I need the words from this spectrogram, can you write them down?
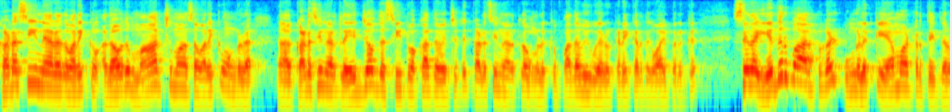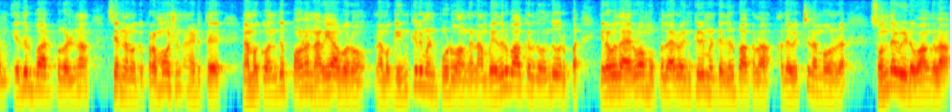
கடைசி நேரம் வரைக்கும் அதாவது மார்ச் மாதம் வரைக்கும் உங்களை கடைசி நேரத்தில் எட்ஜ் ஆஃப் த சீட் உக்காத்த வச்சுட்டு கடைசி நேரத்தில் உங்களுக்கு பதவி உயர்வு கிடைக்கிறதுக்கு வாய்ப்பு இருக்குது சில எதிர்பார்ப்புகள் உங்களுக்கு ஏமாற்றத்தை தரும். எதிர்பார்ப்புகள்னால் சரி நமக்கு ப்ரமோஷன் எடுத்து நமக்கு வந்து பணம் நிறையா வரும். நமக்கு இன்க்ரிமெண்ட் போடுவாங்க. நம்ம எதிர்பார்க்குறது வந்து ஒரு ப இருபதாயிரரூவா முப்பதாயிரரூவா இன்க்ரிமெண்ட் எதிர்பார்க்கலாம். அதை வச்சு நம்ம சொந்த வீடு வாங்கலாம்.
